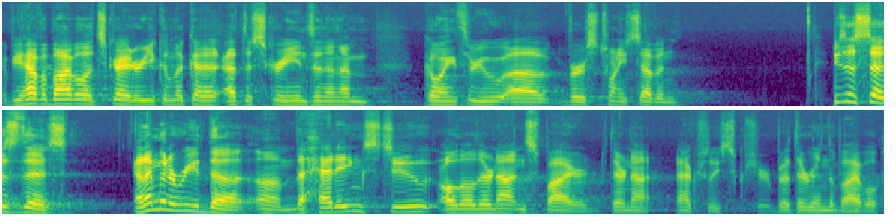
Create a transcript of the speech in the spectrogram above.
If you have a Bible, it's greater, you can look at it at the screens, and then I'm going through uh, verse 27. Jesus says this, and I'm going to read the, um, the headings too, although they're not inspired. They're not actually scripture, but they're in the Bible.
